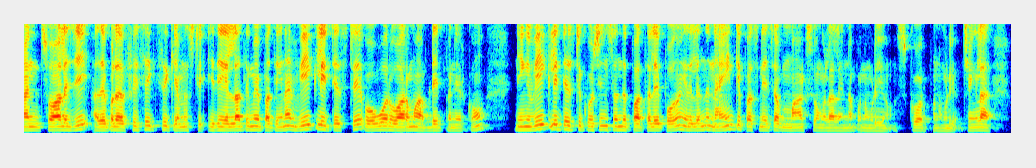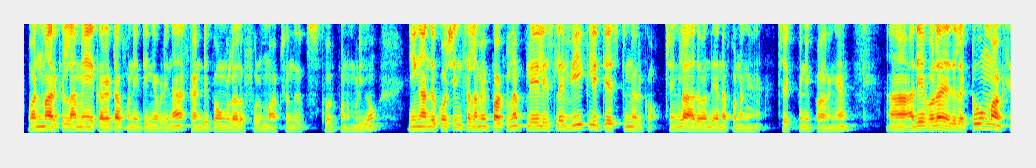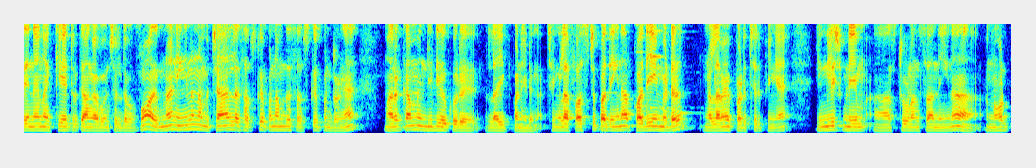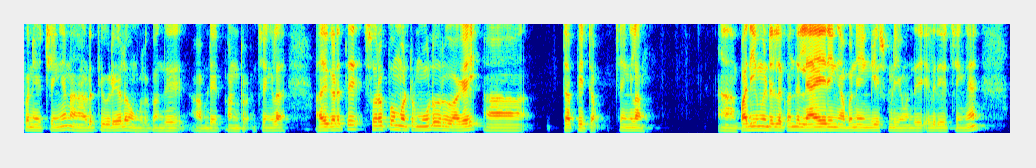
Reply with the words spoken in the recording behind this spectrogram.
அண்ட் சுவாலஜி அதே போல் ஃபிசிக்ஸு கெமிஸ்ட்ரி இது எல்லாத்துக்குமே பார்த்தீங்கன்னா வீக்லி டெஸ்ட்டு ஒவ்வொரு வாரமும் அப்டேட் பண்ணியிருக்கோம். நீங்கள் வீக்லி டெஸ்ட் கொஷின்ஸ் வந்து பார்த்தாலே போதும். இதுலேருந்து 90% பர்சன்டேஜ் ஆஃப் மார்க்ஸ் உங்களால் என்ன பண்ண முடியும்? ஸ்கோர் பண்ண முடியும். சரிங்களா? ஒன் மார்க் எல்லாமே கரெக்டாக பண்ணிட்டீங்க அப்படின்னா கண்டிப்பாக உங்களால் ஃபுல் மார்க்ஸ் வந்து ஸ்கோர் பண்ண முடியும். நீங்கள் அந்த கொஷின்ஸ் எல்லாமே பார்க்கலாம். ப்ளேலிஸ்ட்டில் வீக்லி டெஸ்ட்டுன்னு இருக்கும். சரிங்களா? அதை வந்து என்ன பண்ணுங்கள் செக் பண்ணி பாருங்கள் அதே போல் இதில் டூ மார்க்ஸ் என்னென்ன கேட்டிருக்காங்க அப்படின்னு சொல்லிட்டு பார்ப்போம். அதுக்கு முன்னாடி நீங்கள் நம்ம சேனலில் சப்ஸ்கிரைப் பண்ணாமல் தான் சப்ஸ்கிரைப் பண்ணுறேங்க மறக்காமல் இந்த வீடியோக்கு ஒரு லைக் பண்ணிவிடுங்க சரிங்களா? ஃபஸ்ட்டு பார்த்தீங்கன்னா பதிய மெடல் எல்லாமே படிச்சிருப்பீங்க. இங்கிலீஷ் மீடியம் ஸ்டூடெண்ட்ஸாக இருந்தீங்கன்னா நோட் பண்ணி வச்சிங்க. நான் அடுத்த வீடியோவில் உங்களுக்கு வந்து அப்டேட் பண்ணுறேன் சரிங்களா? அதுக்கடுத்து சுரப்பு மற்றும் ஊடுருவு வகை தப்பிட்டோம். சரிங்களா? பதிவு மீடலுக்கு வந்து லேயரிங் அப்படின்னு இங்கிலீஷ் மீடியம் வந்து எழுதி வச்சிங்க.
